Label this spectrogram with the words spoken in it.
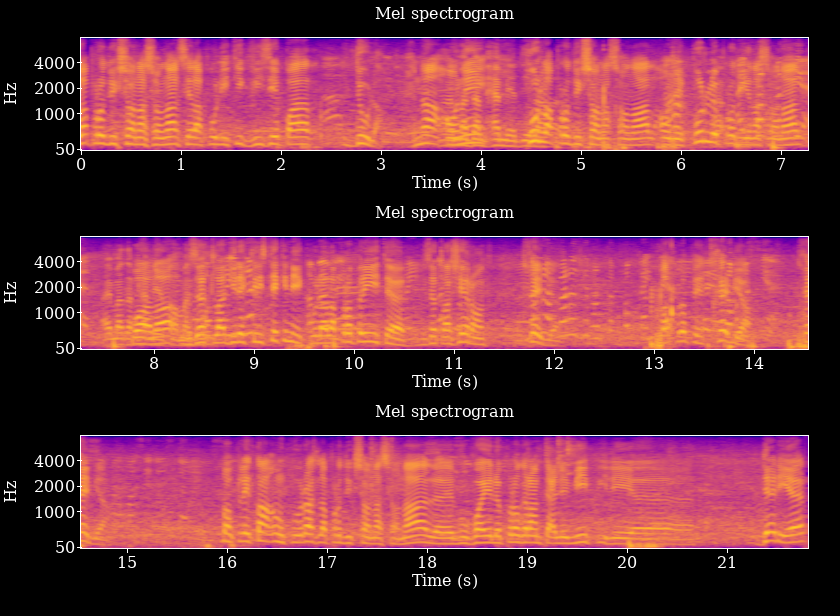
La production nationale, c'est la politique visée par Doula. Là, on est pour la production nationale, on est pour le produit national. Voilà, vous êtes la directrice technique, ou la, la propriétaire, vous êtes la gérante. Très bien. La propriétaire, très bien. Très bien. Donc l'État encourage la production nationale. Euh, Vous voyez le programme Talimip, il est euh, derrière,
